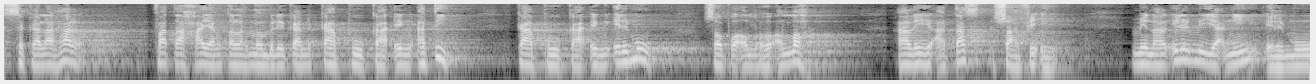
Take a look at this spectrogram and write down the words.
segala hal Fataha yang telah memberikan kabuka ing ati, kabuka ing ilmu, sopo Allah Allah alih atas Syafi'i minal ilmi yakni ilmu.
